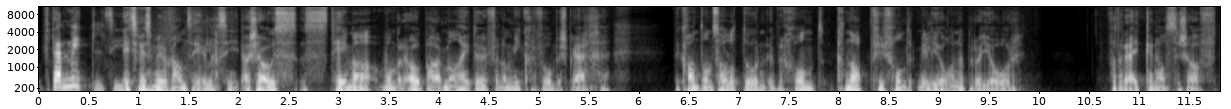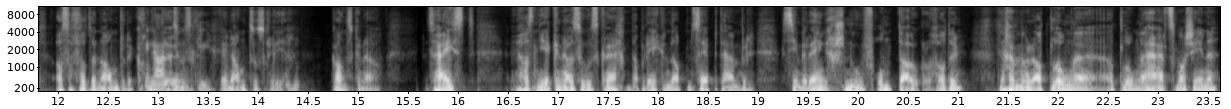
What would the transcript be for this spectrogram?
auf diesem Mittel sein. Jetzt müssen wir ja ganz ehrlich sein. Das ist auch ein Thema, das wir auch ein paar Mal dürfen am Mikrofon besprechen Der Kanton Solothurn bekommt knapp 500 Millionen pro Jahr von der Eidgenossenschaft. Also von den anderen Kantonen. Finanzausgleich. Finanzausgleich. Ganz genau. Das heisst, ich habe es nie genau so ausgerechnet, aber irgendwann ab dem September sind wir eigentlich schnaufuntauglich, oder? Dann kommen wir an die Lunge, an die Lunge Herzmaschine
